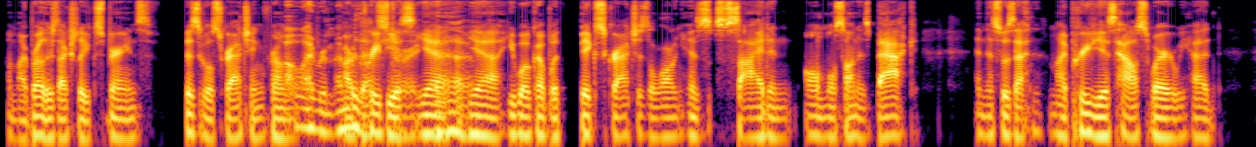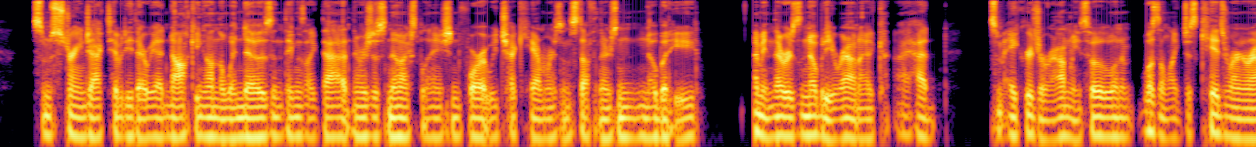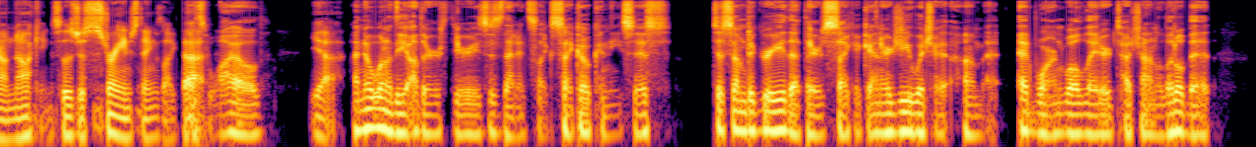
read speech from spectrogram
uh, my brother's actually experienced physical scratching from Oh, I remember our that previous. story. Yeah, yeah, He woke up with big scratches along his side and almost on his back. And this was at my previous house where we had some strange activity there. We had knocking on the windows and things like that. And there was just no explanation for it. We checked cameras and stuff, and there's nobody. I mean, there was nobody around. I, I had some acreage around me. So when it wasn't like just kids running around knocking. So it was just strange things like that. That's wild. Yeah. I know one of the other theories is that it's like psychokinesis to some degree, that there's psychic energy, which um, Ed Warren will later touch on a little bit.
